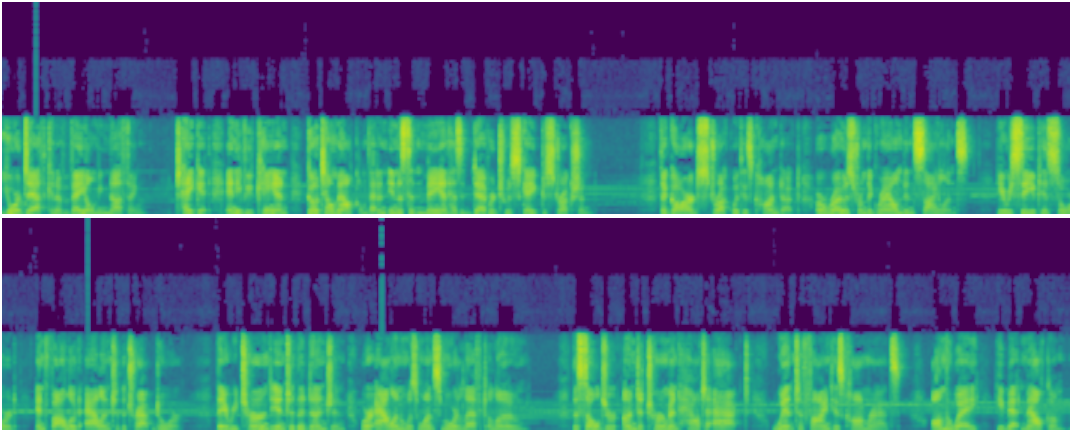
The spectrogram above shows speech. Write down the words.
Your death can avail me nothing. Take it, and if you can, go tell Malcolm that an innocent man has endeavored to escape destruction. The guard, struck with his conduct, arose from the ground in silence. He received his sword and followed Alleyn to the trap door. They returned into the dungeon, where Alleyn was once more left alone. The soldier, undetermined how to act, went to find his comrades. On the way, he met Malcolm,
